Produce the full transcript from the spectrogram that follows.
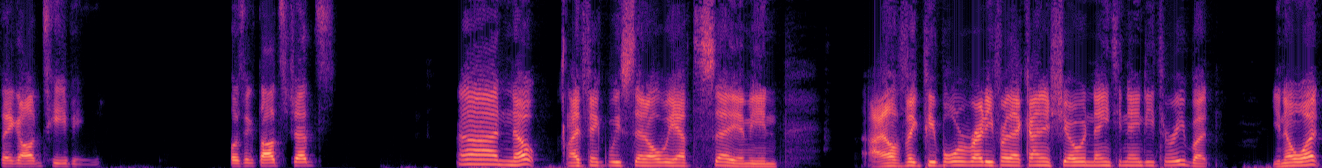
thing on TV. Closing thoughts, gents? Uh, nope. I think we said all we have to say. I mean, I don't think people were ready for that kind of show in 1993, but you know what?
